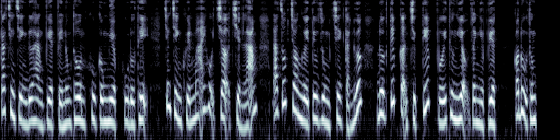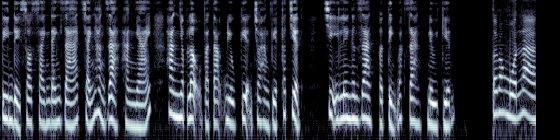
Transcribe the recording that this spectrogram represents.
các chương trình đưa hàng Việt về nông thôn, khu công nghiệp, khu đô thị, chương trình khuyến mãi, hội trợ, triển lãm đã giúp cho người tiêu dùng trên cả nước được tiếp cận trực tiếp với thương hiệu doanh nghiệp Việt, có đủ thông tin để so sánh đánh giá tránh hàng giả, hàng nhái, hàng nhập lậu và tạo điều kiện cho hàng Việt phát triển. Chị Lê Ngân Giang ở tỉnh Bắc Giang nêu ý kiến. Tôi mong muốn là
